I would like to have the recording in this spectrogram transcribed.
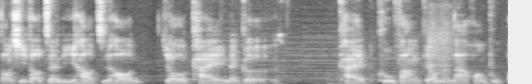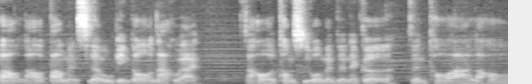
东西都整理好之后，就开那个开库房给我们拿黄埔包，然后把我们私人物品都拿回来。然后同时我们的那个枕头啊，然后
